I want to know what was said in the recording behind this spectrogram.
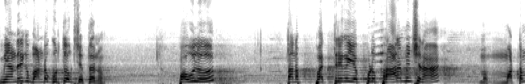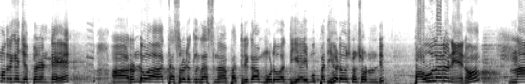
మీ అందరికీ బండ గుర్తు ఒకటి చెప్తాను. పౌలు తన పత్రిక ఎప్పుడు ప్రారంభించినా మొట్టమొదటిగా ఏం చెప్తాడంటే రెండవ తెసలోనికలకు రాసిన పత్రిక మూడవ అధ్యాయము పదిహేడవ వచ్చిన చూడండి. పౌలను నేను నా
